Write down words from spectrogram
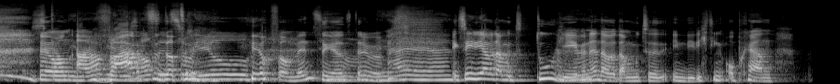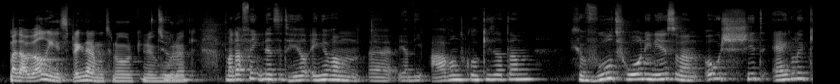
Gewoon aanvaard dat er heel- heel veel mensen gaan sterven. Ja, ja, ja. Ik zeg niet dat we dat moeten toegeven, Mhm. hè, dat we dat moeten in die richting opgaan. Maar dat we wel een gesprek daar moeten over kunnen voeren. Tuurlijk. Maar dat vind ik net het heel enge van... eh, ja, die avondklok is dat dan. Je voelt gewoon ineens van... Oh shit, eigenlijk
